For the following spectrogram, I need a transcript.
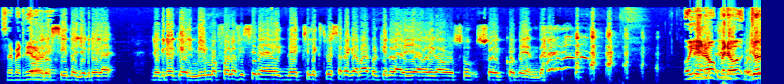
Se perdieron. Pobrecito, yo creo que yo creo que él mismo fue a la oficina de, Chile Express a reclamar porque no le había obligado su, su encomienda. Oye, no, pero yo,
